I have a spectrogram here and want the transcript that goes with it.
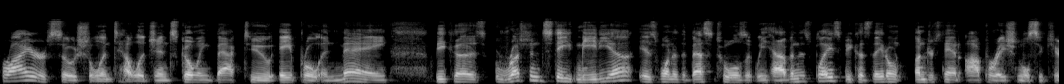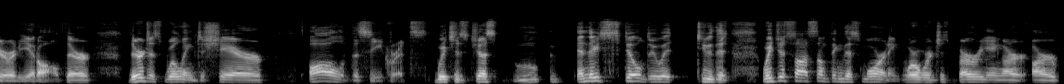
prior social intelligence going back to April and May, because Russian state media is one of the best tools that we have in this place because they don't understand operational security at all. They're they're just willing to share all of the secrets, which is just and they still do it to this. we just saw something this morning where we're just burying our our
